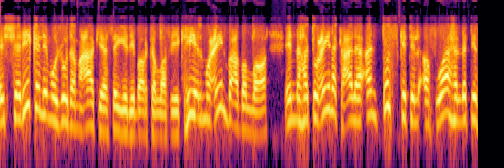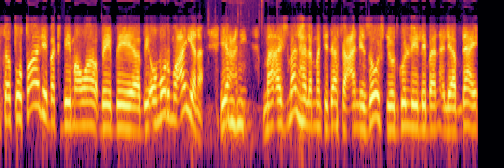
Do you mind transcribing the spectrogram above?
الشريكة اللي موجودة معك يا سيدي بارك الله فيك هي المعين بعد الله إنها تعينك على أن تسكت الأفواه التي ستطالبك بموا... ب... ب... بأمور معينة. يعني ما أجملها لما تدافع عني زوجتي وتقول لي لبن... لأبنائي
